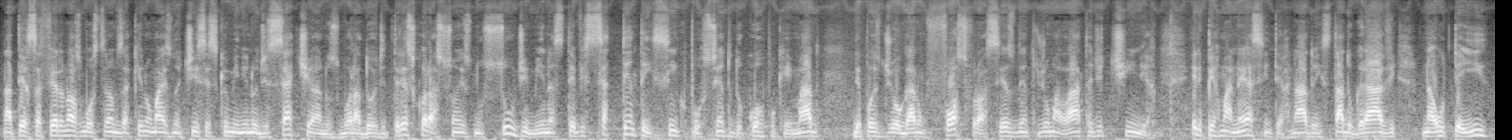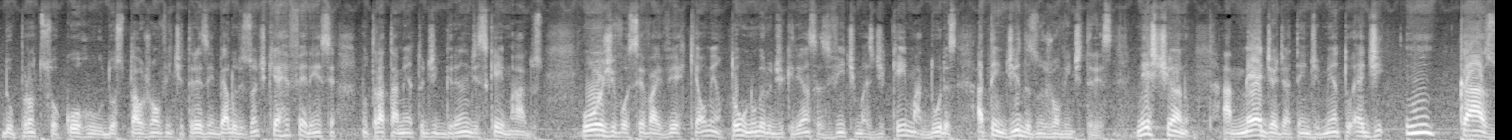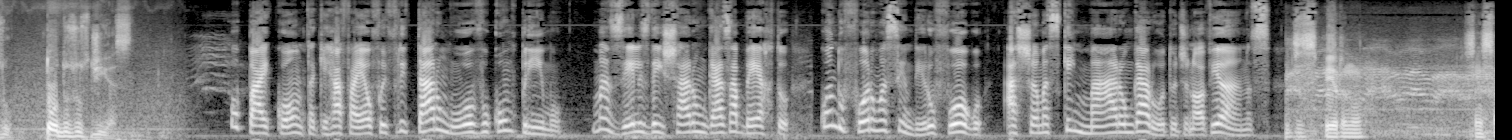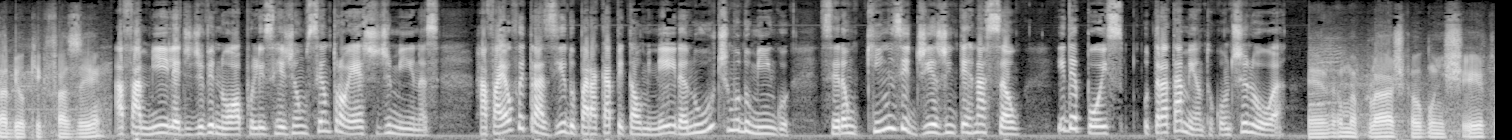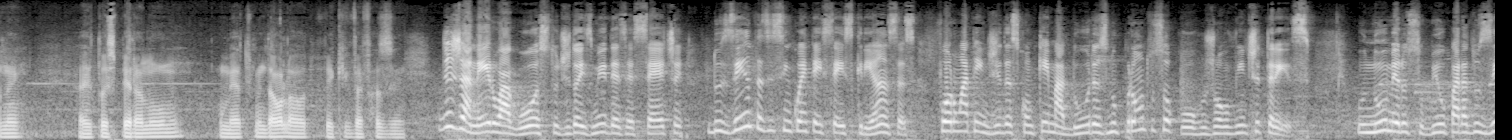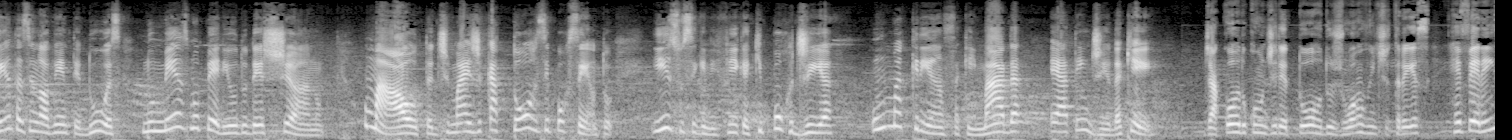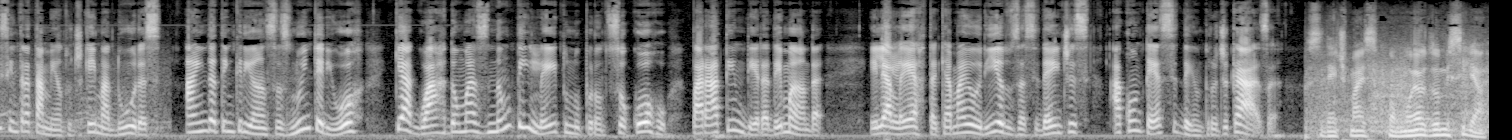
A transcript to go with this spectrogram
Na terça-feira, nós mostramos aqui no Mais Notícias que o um menino de 7 anos, morador de Três Corações, no sul de Minas, teve 75% do corpo queimado depois de jogar um fósforo aceso dentro de uma lata de tiner. Ele permanece internado em estado grave na UTI do pronto-socorro do Hospital João 23, em Belo Horizonte, que é referência no tratamento de grandes queimados. Hoje você vai ver que aumentou o número de crianças vítimas de queimaduras atendidas no João 23. Neste ano, a média de atendimento é de um caso todos os dias. O pai conta que Rafael foi fritar um ovo com o primo, mas eles deixaram o gás aberto. Quando foram acender o fogo, as chamas queimaram o garoto de 9 anos. Desespero, né? Sem saber o que fazer. A família de Divinópolis, região centro-oeste de Minas. Rafael foi trazido para a capital mineira no último domingo. Serão 15 dias de internação e depois o tratamento continua. É uma plástica, algum enxerto, né? Aí estou esperando o médico me dar o laudo, ver o que vai fazer. De janeiro a agosto de 2017, 256 crianças foram atendidas com queimaduras no pronto-socorro João 23. O número subiu para 292 no mesmo período deste ano, uma alta de mais de 14%. Isso significa que por dia, uma criança queimada é atendida aqui. De acordo com o diretor do João 23, referência em tratamento de queimaduras, ainda tem crianças no interior que aguardam, mas não tem leito no pronto-socorro para atender a demanda. Ele alerta que a maioria dos acidentes acontece dentro de casa. O acidente mais comum é o domiciliar.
